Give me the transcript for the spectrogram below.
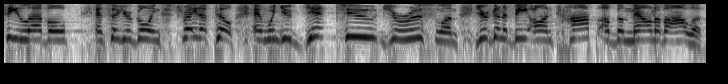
sea level, and so you're going straight uphill. And when you get to Jerusalem, you're going to be on top of the Mount of Olives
